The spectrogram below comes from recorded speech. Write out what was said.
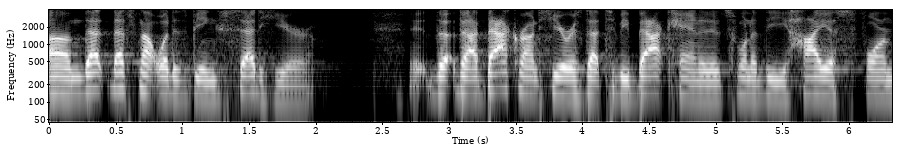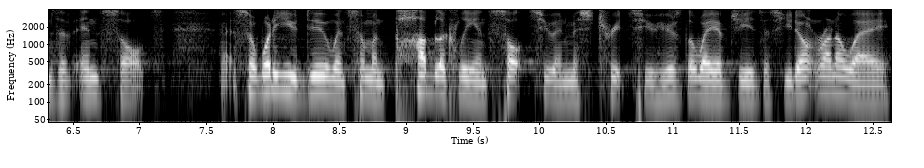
um, that that's not what is being said here. The, the background here is that to be backhanded, it's one of the highest forms of insult. So, what do you do when someone publicly insults you and mistreats you? Here's the way of Jesus you don't run away.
